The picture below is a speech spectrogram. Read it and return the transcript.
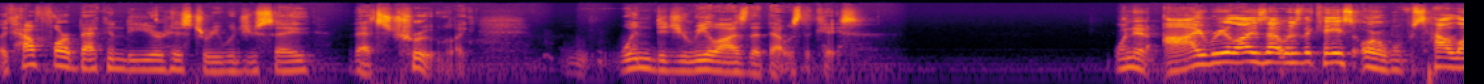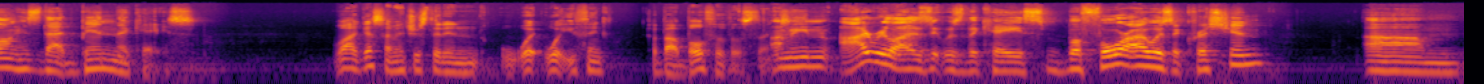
like, how far back into your history would you say that's true? Like, when did you realize that that was the case? When did I realize that was the case, or how long has that been the case? Well, I guess I'm interested in what, what you think about both of those things. I mean, I realized it was the case before I was a Christian. Um,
